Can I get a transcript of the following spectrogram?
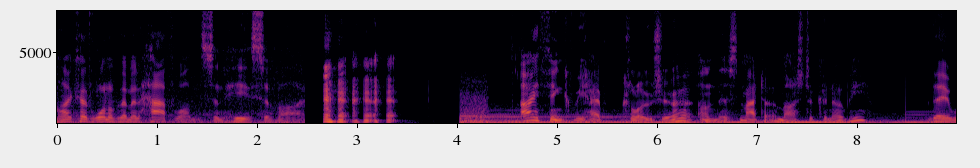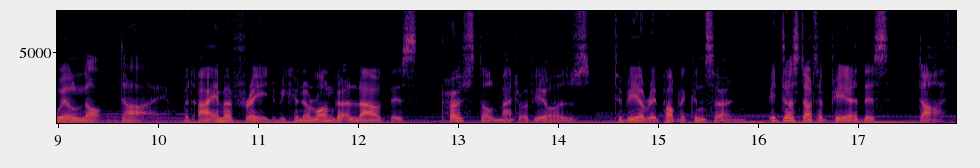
I cut one of them in half once, and he survived. I think we have closure on this matter, Master Kenobi. They will not die. But I am afraid we can no longer allow this personal matter of yours to be a Republic concern. It does not appear this Darth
